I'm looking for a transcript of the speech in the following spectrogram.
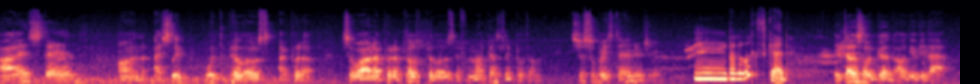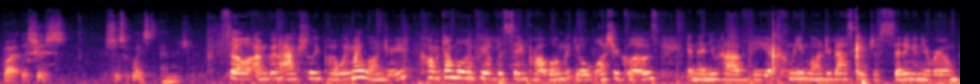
I stand on, I sleep with the pillows I put up. So why would I put up those pillows if I'm not gonna sleep with them? It's just a waste of energy. Mm, but it looks good. It does look good, I'll give you that. But it's just, it's just waste energy. So I'm gonna actually put away my laundry. Comment down below if you have the same problem. You'll wash your clothes and then you have the clean laundry basket just sitting in your room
